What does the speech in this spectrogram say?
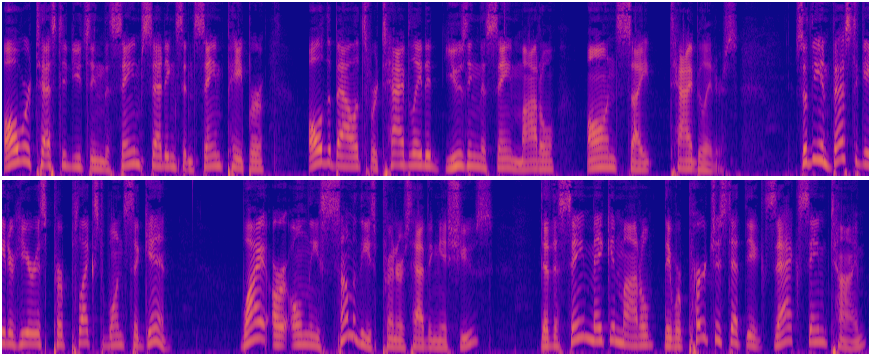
All were tested using the same settings and same paper. All the ballots were tabulated using the same model on site tabulators. So the investigator here is perplexed once again. Why are only some of these printers having issues? They're the same make and model, they were purchased at the exact same time,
